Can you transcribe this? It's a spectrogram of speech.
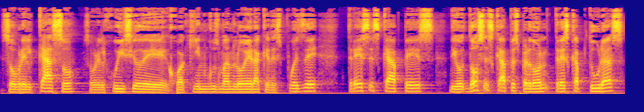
sobre el caso, sobre el juicio de Joaquín Guzmán Loera, que después de tres escapes, digo, dos escapes, perdón, tres capturas,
